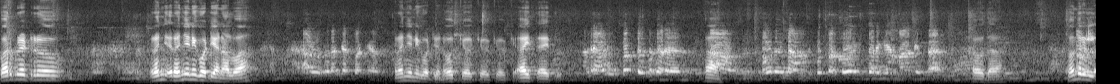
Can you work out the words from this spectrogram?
ಕಾರ್ಪೊರೇಟ್ರು ರಂಜ, ರಂಜನಿ ಗೋಟಿಯನ್ ಅಲ್ವಾ? ರಂಜನ್ ಗೋಟಿಯನ್ ಓಕೆ ಓಕೆ ಓಕೆ ಓಕೆ. ಆಯ್ತು, ಆಯಿತು. ಹಾಂ. ಹೌದಾ? ತೊಂದರೆ ಇಲ್ಲ.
